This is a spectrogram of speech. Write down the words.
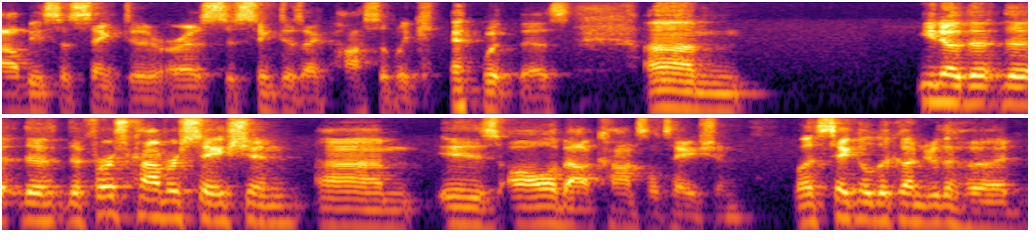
I'll be succinct or as succinct as I possibly can with this. Um, you know, the, the the the first conversation um, is all about consultation. Let's take a look under the hood.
